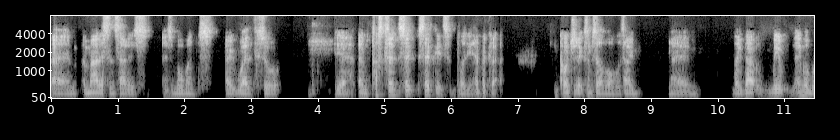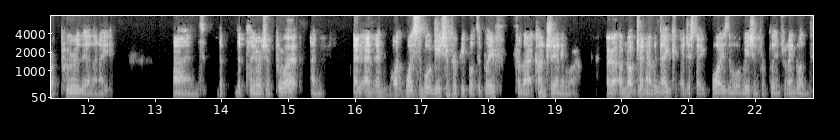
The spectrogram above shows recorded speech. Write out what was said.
Um, and Maddison's had his his moments out with. So yeah, and plus Southgate's a bloody hypocrite. He contradicts himself all the time. Um, like that, they, England were poor the other night, and the, the players are poor. And and, and, and what, what's the motivation for people to play for that country anymore? I'm not trying to have a dig. I just like, what is the motivation for playing for England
